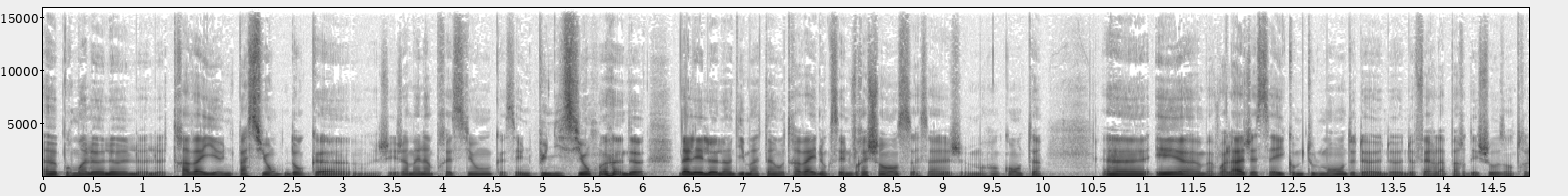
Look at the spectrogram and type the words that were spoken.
Euh, pour moi, le, le, travail est une passion, donc euh, j'ai jamais l'impression que c'est une punition d'aller le lundi matin au travail, donc c'est une vraie chance, ça je me rends compte. Euh, et ben voilà, j'essaye, comme tout le monde, de, faire la part des choses entre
